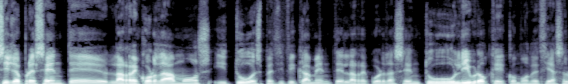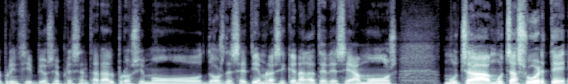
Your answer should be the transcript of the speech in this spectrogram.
sigue presente, la recordamos y tú específicamente la recuerdas en tu libro que, como decías al principio, se presentará el próximo 2 de septiembre. Así que nada, te deseamos mucha, mucha suerte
